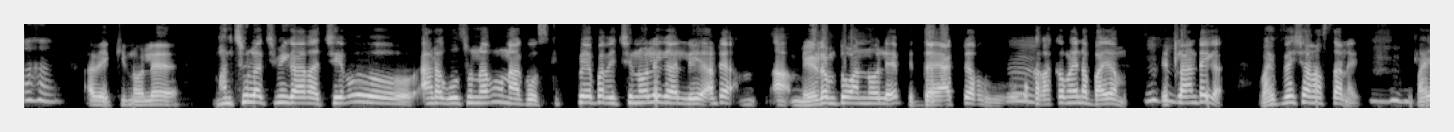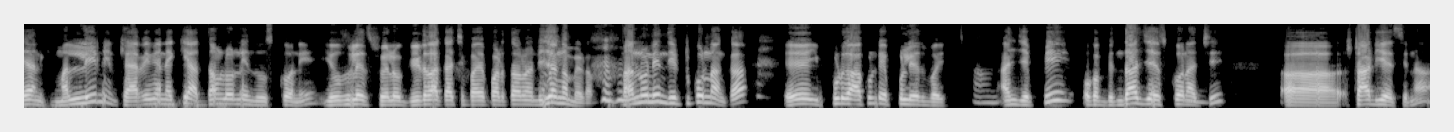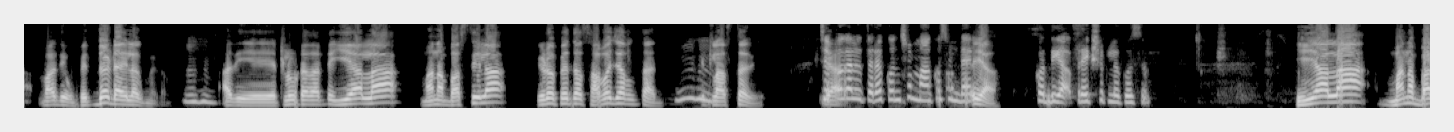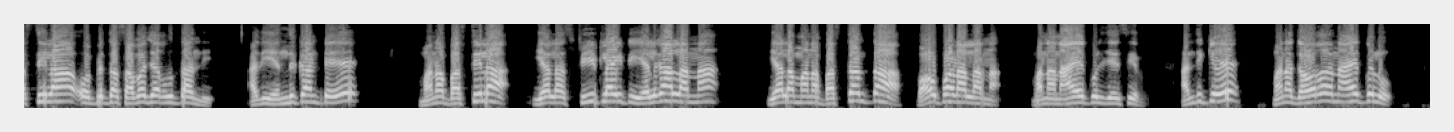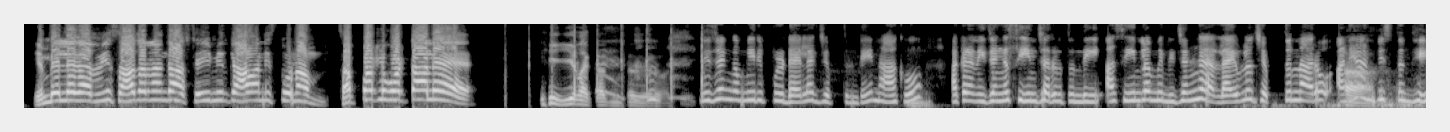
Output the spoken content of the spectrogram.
అవి ఎక్కిన వాళ్ళే మంచు లక్ష్మి గారు వచ్చారు ఆడ కూర్చున్నారు నాకు స్కిప్ పేపర్ ఇచ్చిన వాళ్ళే అంటే ఆ మేడం తో అన్నోళ్ళే పెద్ద యాక్టర్. ఒక రకమైన భయం. ఎట్లా అంటే ఇక వైబ్రేషన్ వస్తాయి భయానికి. మళ్ళీ నేను క్యారీ వ్యాన్ ఎక్కి అద్దంలో నేను చూసుకొని యూజ్లెస్ ఫెలో గీడ దాకా వచ్చి భయపడతాను నిజంగా మేడం. నన్ను నేను తిట్టుకున్నాక ఏ ఇప్పుడు కాకుండా ఎప్పుడు లేదు భయ్. అని చెప్పి ఒక బిందాజ్ చేసుకొని వచ్చి ఆ స్టార్ట్ చేసిన. మాది ఒక పెద్ద డైలాగ్ మేడం. అది ఎట్లుంటది అంటే ఇవాళ మన బస్తీలా ఈడో పెద్ద సభ జరుగుతుంది. ఇట్లా వస్తది చెప్పగలుగుతారా? కొంచెం మా కోసం డైరెక్ట్ అయ్యా. కొద్దిగా ప్రేక్షకుల కోసం. ఇవాళ మన బస్తీలా ఓ పెద్ద సభ జరుగుతుంది. అది ఎందుకంటే మన బస్తీలా ఇవాళ స్ట్రీట్ లైట్ ఎలగాలన్నా ఇవాళ మన బస్తీ అంతా బాగుపడాలన్నా మన నాయకులు చేసిర్రు. అందుకే మన గౌరవ నాయకులు ఎమ్మెల్యే గారిని సాధారణంగా స్టేజ్ మీదకి ఆహ్వానిస్తున్నాం. చప్పట్లు కొట్టాలే. ఈ రకంగా ఉంటది మేడం అది. నిజంగా మీరు ఇప్పుడు డైలాగ్ చెప్తుంటే నాకు అక్కడ నిజంగా సీన్ జరుగుతుంది. ఆ సీన్లో మీరు నిజంగా లైవ్లో చెప్తున్నారు అని. అనిపిస్తుంది.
